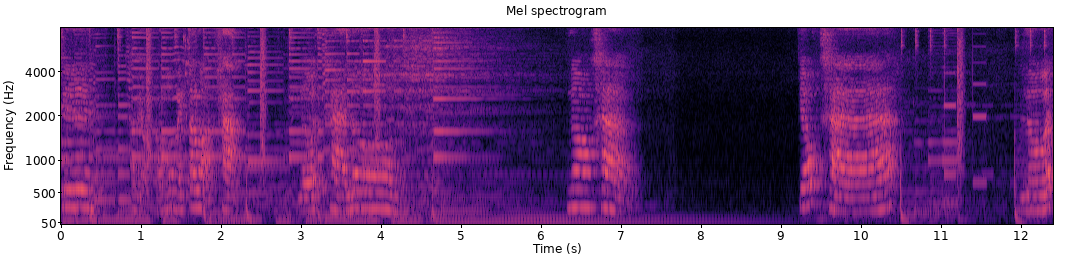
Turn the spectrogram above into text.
ขึ้นขยับเขาลงไว้ตลอดค่ะ ลดขาลง งอเข่ายกขา ลด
